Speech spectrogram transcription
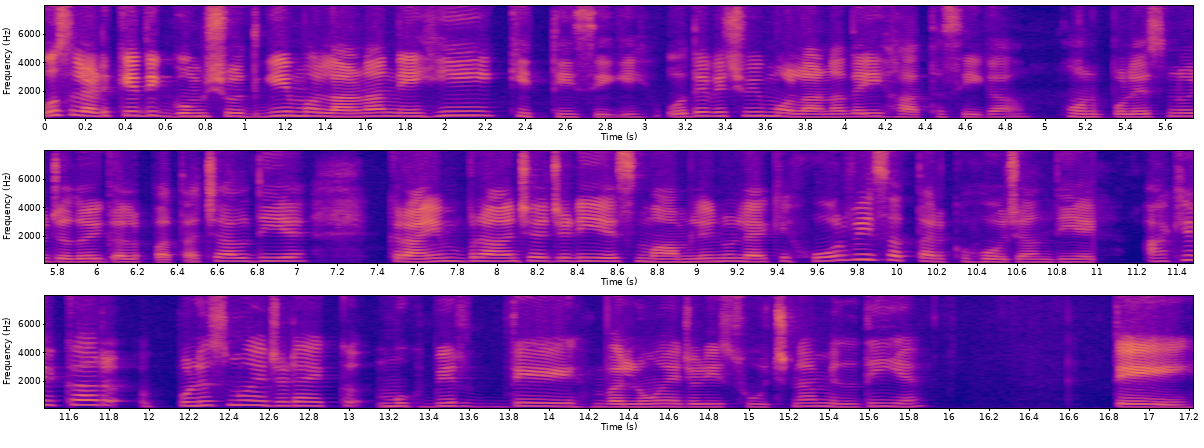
ਉਸ ਲੜਕੇ ਦੀ ਗੁੰਮਸ਼ੁਦਗੀ ਮੌਲਾਨਾ ਨੇ ਹੀ ਕੀਤੀ ਸੀਗੀ। ਉਹਦੇ ਵਿੱਚ ਵੀ ਮੌਲਾਨਾ ਦਾ ਹੀ ਹੱਥ ਸੀਗਾ। ਹੁਣ ਪੁਲਿਸ ਨੂੰ ਜਦੋਂ ਇਹ ਗੱਲ ਪਤਾ ਚੱਲਦੀ ਹੈ ਕ੍ਰਾਈਮ ਬ੍ਰਾਂਚ ਹੈ ਜਿਹੜੀ ਇਸ ਮਾਮਲੇ ਨੂੰ ਲੈ ਕੇ ਹੋਰ ਵੀ ਸਤਰਕ ਹੋ ਜਾਂਦੀ ਹੈ। ਆਖਿਰਕਾਰ ਪੁਲਿਸ ਨੂੰ ਇਹ ਜਿਹੜਾ ਇੱਕ ਮੁਖਬਰ ਦੇ ਵੱਲੋਂ ਇਹ ਜਿਹੜੀ ਸੂਚਨਾ ਮਿਲਦੀ ਹੈ ਤੇ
